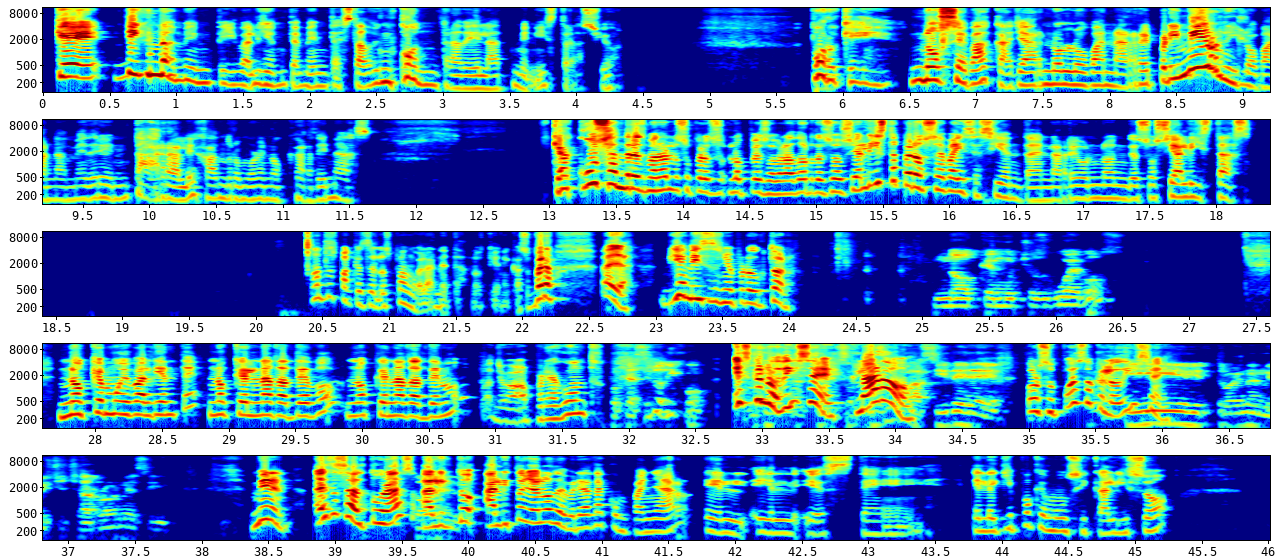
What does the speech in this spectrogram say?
que dignamente y valientemente ha estado en contra de la administración. Porque no se va a callar, no lo van a reprimir ni lo van a amedrentar Alejandro Moreno Cárdenas que acusa a Andrés Manuel López López Obrador de socialista, pero se va y se sienta en la reunión de socialistas. Entonces, ¿para qué se los pongo? La neta, no tiene caso. Pero, vaya, bien dice señor productor. no que muchos huevos. No que muy valiente, no que el nada debo, no que nada demo. Yo pregunto. Porque así lo dijo. Es que O sea, lo dice, claro. Así de. Por supuesto que lo dice. truenan mis chicharrones y. Miren, a estas alturas. Alito, Alito ya lo debería de acompañar el, el, este, el equipo que musicalizó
